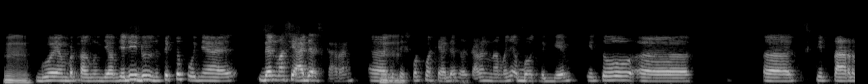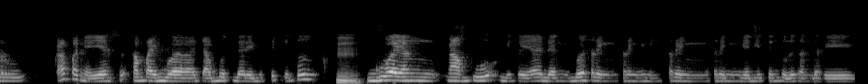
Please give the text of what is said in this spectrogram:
Hmm. Gua yang bertanggung jawab. Jadi dulu Detik tuh punya dan masih ada sekarang. Uh, hmm. Sport masih ada sekarang namanya About the Game. Itu uh, uh, sekitar kapan ya ya sampai gue cabut dari detik itu hmm. gue yang ngampu gitu ya dan gue sering sering ini sering sering ngeditin tulisan dari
